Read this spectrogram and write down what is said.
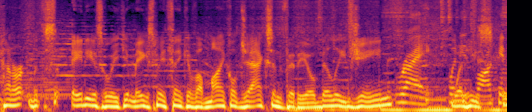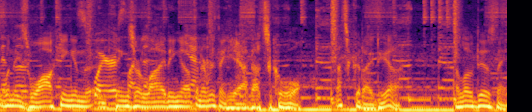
Kind of, but 80s week. It makes me think of a Michael Jackson video, Billie Jean. Right. When, when he's, walking when he's walking and, the, and things are lighting up yeah. and everything. Yeah, that's cool. That's a good idea. Hello, Disney.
